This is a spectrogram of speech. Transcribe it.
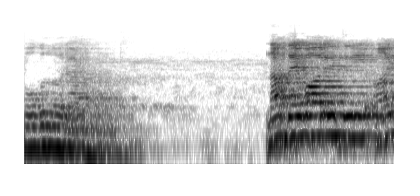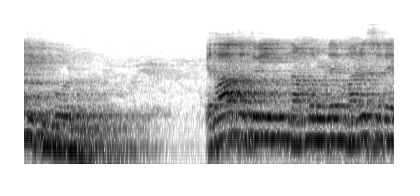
പോകുന്നവരാണ്. നാം ദേവാലയത്തിൽ ആയിരിക്കുമ്പോഴും യഥാർത്ഥത്തിൽ നമ്മളുടെ മനസ്സിനെ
